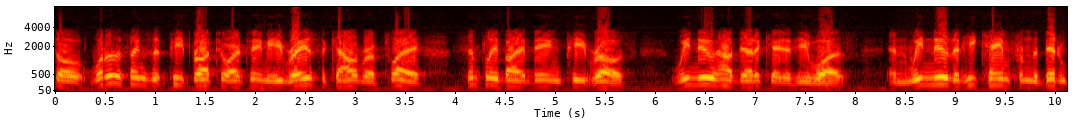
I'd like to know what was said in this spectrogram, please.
so. One of the things that Pete brought to our team, he raised the caliber of play simply by being Pete Rose. We knew how dedicated he was, and we knew that he came from the big,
